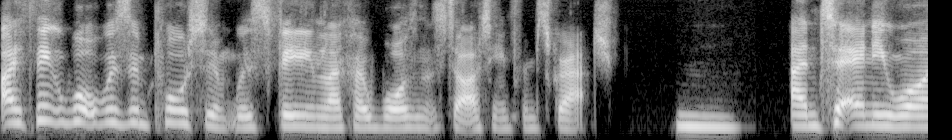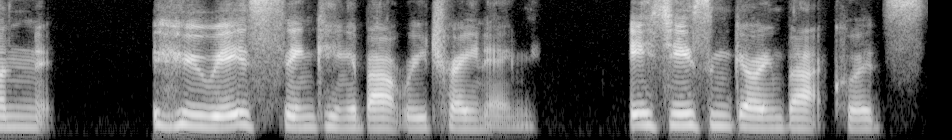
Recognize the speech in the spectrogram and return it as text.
I think what was important was feeling like I wasn't starting from scratch. Mm. And to anyone who is thinking about retraining, it isn't going backwards.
